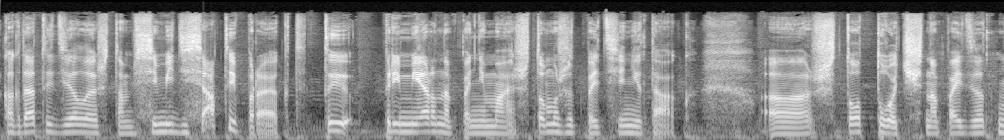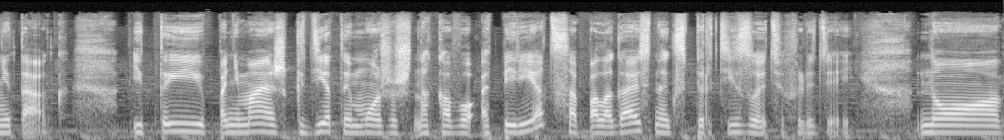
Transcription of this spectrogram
Когда ты делаешь там 70-й проект, ты примерно понимаешь, что может пойти не так, э, что точно пойдет не так. И ты понимаешь, где ты можешь на кого опереться, полагаясь на экспертизу этих людей. Но,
